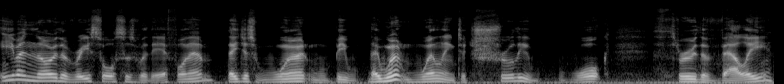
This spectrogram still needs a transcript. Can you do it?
even though the resources were there for them, they just weren't be they weren't willing to truly walk through the valley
